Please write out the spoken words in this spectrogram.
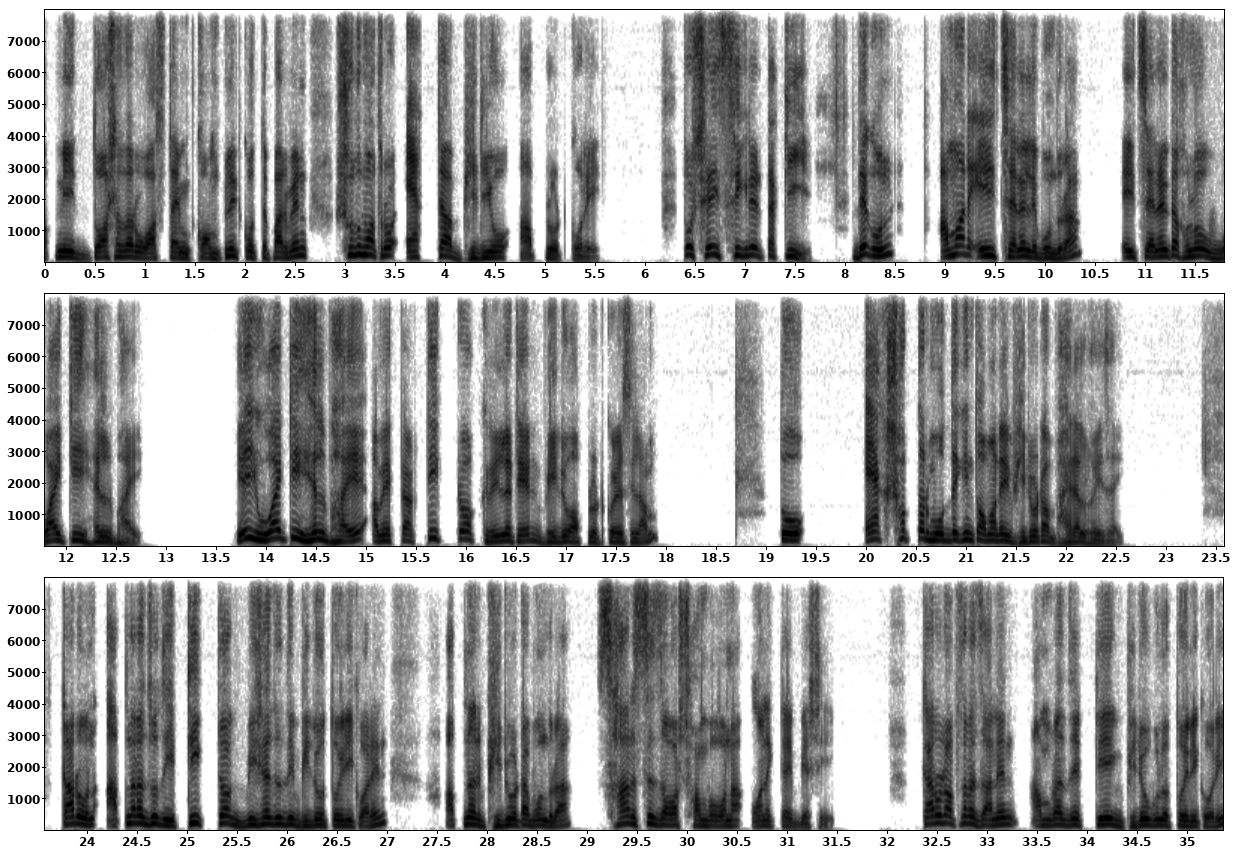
আপনি দশ হাজার ওয়াচ টাইম কমপ্লিট করতে পারবেন শুধুমাত্র একটা ভিডিও আপলোড করে। তো সেই সিক্রেটটা কি? দেখুন, আমার এই চ্যানেলে বন্ধুরা এই চ্যানেলটা হলো ওয়াইটি হেল ভাই। এই ওয়াইটি হেল ভাইয়ে আমি একটা টিকটক রিলেটেড ভিডিও আপলোড করেছিলাম। তো এক সপ্তাহের মধ্যে কিন্তু আমার এই ভিডিওটা ভাইরাল হয়ে যায়। কারণ আপনারা যদি টিকটক বিষয়ে যদি ভিডিও তৈরি করেন, আপনার ভিডিওটা বন্ধুরা সার্চে যাওয়ার সম্ভাবনা অনেকটাই বেশি। কারণ আপনারা জানেন, আমরা যে টেক ভিডিওগুলো তৈরি করি,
